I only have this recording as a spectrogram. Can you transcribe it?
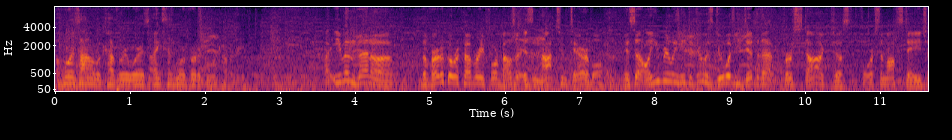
horizontal recovery, whereas Ike's has more vertical recovery. Uh, even then, uh, the vertical recovery for Bowser is not too terrible. Instead, all you really need to do is do what you did to that first stock. Just force him off stage,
